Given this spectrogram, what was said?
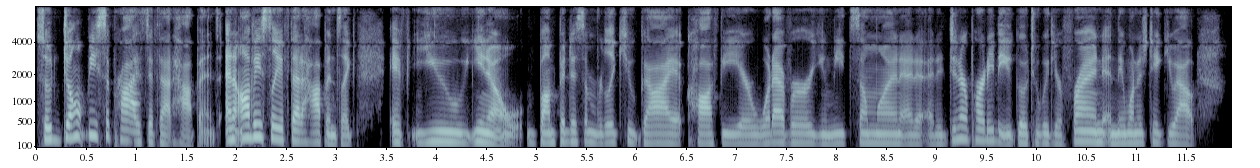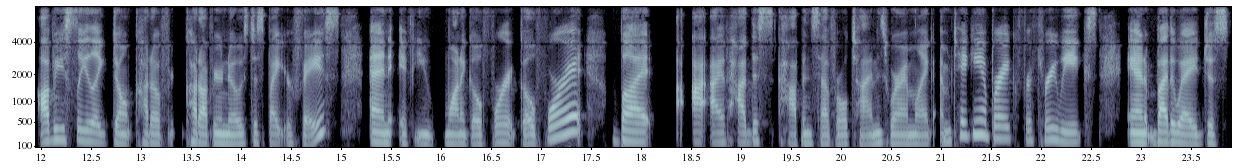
So don't be surprised if that happens. And obviously, if that happens, like if you, you know, bump into some really cute guy at coffee or whatever, you meet someone at a, at a dinner party that you go to with your friend and they want to take you out, obviously, like don't cut off cut off your nose to spite your face. And if you want to go for it, go for it. But I, have had this happen several times where I'm like, I'm taking a break for three weeks. And by the way, just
